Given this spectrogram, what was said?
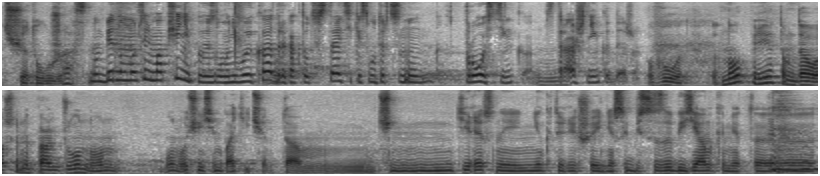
что-то ужасное. Ну, бедному мультфильму вообще не повезло. У него и кадры как-то вот в статике смотрятся, ну, простенько, страшненько даже. Вот. Но при этом, да, волшебный парк Джун, он, он очень симпатичен. Там очень интересные некоторые решения с, с обезьянками. Это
